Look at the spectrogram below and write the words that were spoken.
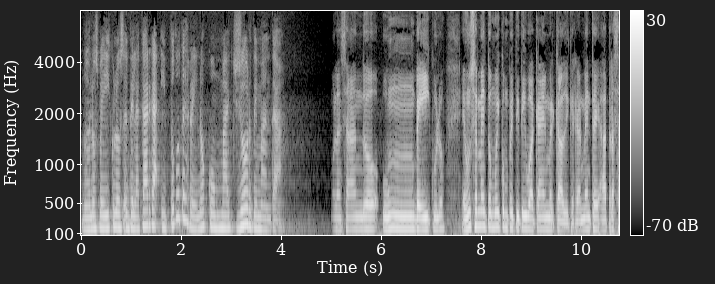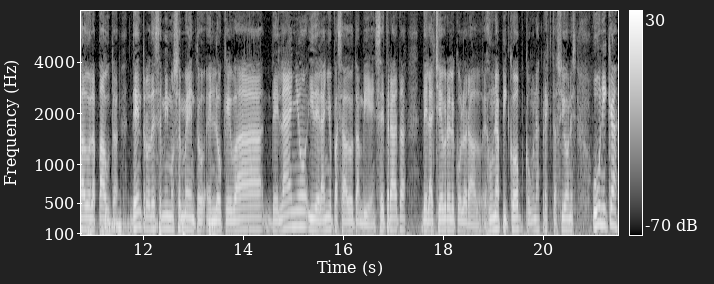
uno de los vehículos de la carga y todoterreno con mayor demanda lanzando un vehículo en un segmento muy competitivo acá en el mercado y que realmente ha trazado la pauta dentro de ese mismo segmento en lo que va del año y del año pasado también. Se trata de la Chevrolet Colorado. Es una pick-up con unas prestaciones únicas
